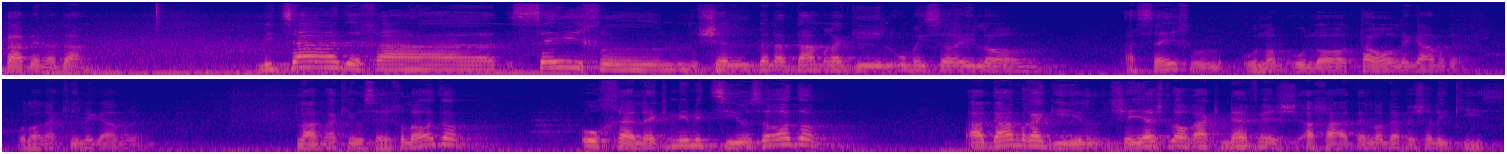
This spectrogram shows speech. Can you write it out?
בבן אדם. מצד אחד, שכל של בן אדם רגיל הוא מסוילום, השכל הוא לא, הוא לא טהור לגמרי, הוא לא נקי לגמרי. למה? כי הוא שכל האודום. הוא חלק ממציאוס האודום. אדם רגיל, שיש לו רק נפש אחת, אין לו נפש של איקיס,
